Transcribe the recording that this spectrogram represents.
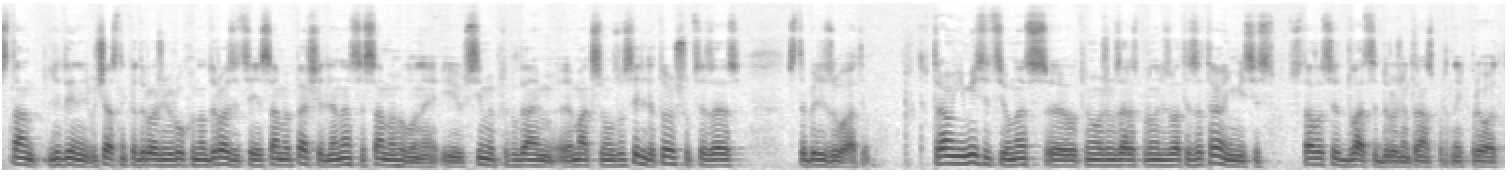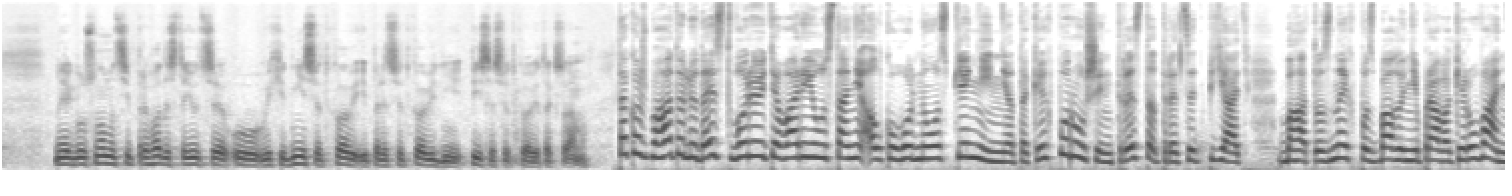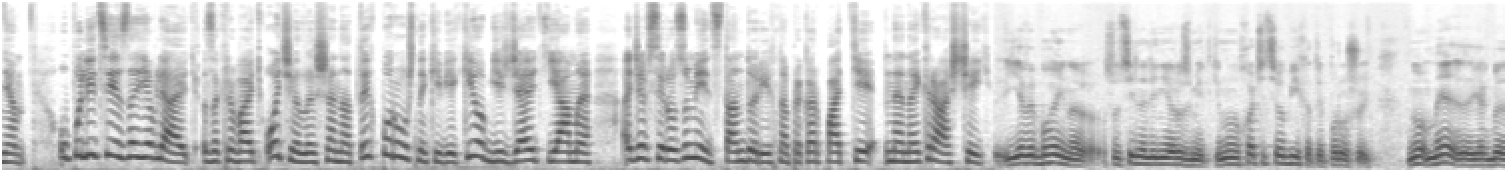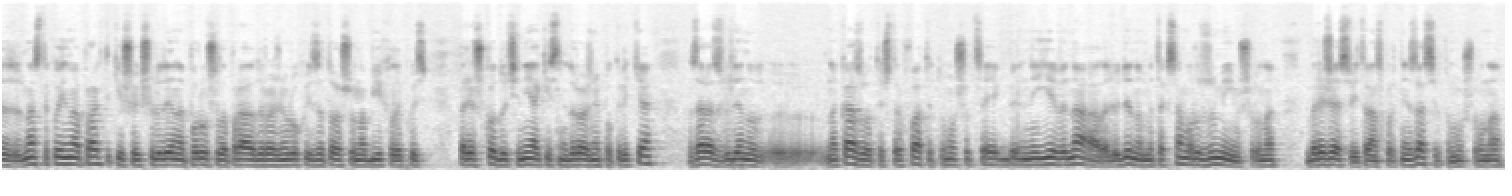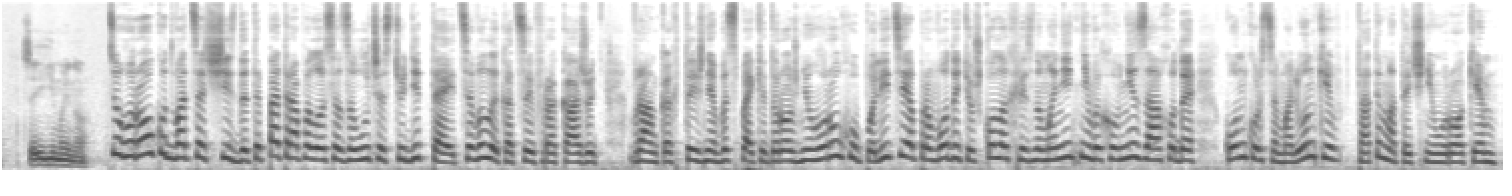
стан людини, учасника дорожнього руху на дорозі, це є саме перше для нас, це саме головне. І всі ми прикладаємо е, максимум зусиль для того, щоб це зараз стабілізувати. В травні місяці у нас, е, от ми можемо зараз проаналізувати за травень місяць, сталося 20 дорожньо-транспортних пригод. Ну, якби в основному ці пригоди стаються у вихідні, святкові і передсвяткові дні, післясвяткові так само. Також багато людей створюють аварії у стані алкогольного сп'яніння. Таких порушень 335. Багато з них позбавлені права керування. У поліції заявляють, закривають очі лише на тих порушників, які об'їжджають ями. Адже всі розуміють, стан доріг на Прикарпатті не найкращий. Є вибогайна суцільна лінія розмітки. Ну хочеться об'їхати, порушують. Ну ми якби в нас такої немає практики, що якщо людина порушила правила дорожнього руху із-за того, що вона об'їхала якусь перешкоду чи неякісне дорожнє покриття, зараз людину е, наказувати, штрафувати, тому що це якби не є вина, але людина ми так само розуміємо, що вона береже свій транспортний засіб, тому що вона це її майно. Цього року 26 ДТП трапилося за участю дітей. Це велика цифра, кажуть. В рамках тижня безпеки дорожнього руху поліція проводить у школах різноманітні виховні заходи, конкурси малюнків та тематичні уроки.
